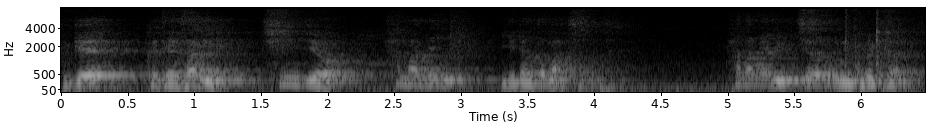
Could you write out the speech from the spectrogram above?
그게 그 대상이 심지어 하나님 이라도 마찬가지예요. 하나님 일지라도 우리는 그렇게 합니다.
